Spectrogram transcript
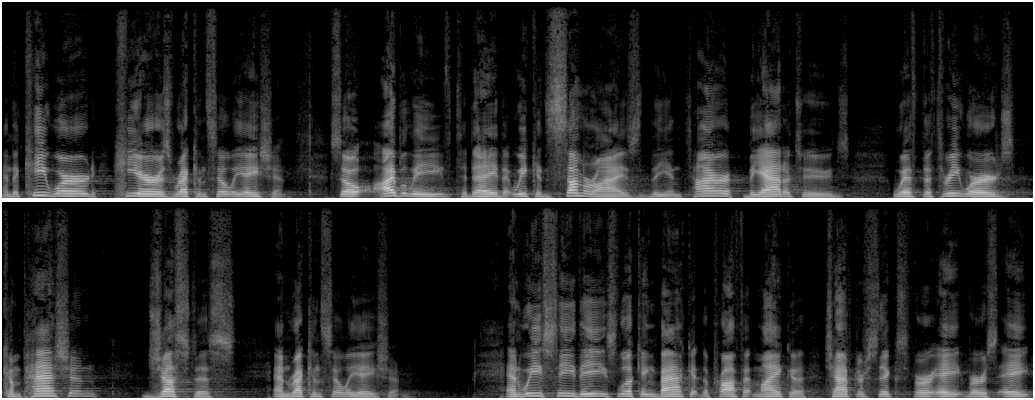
And the key word here is reconciliation. So I believe today that we could summarize the entire Beatitudes with the three words compassion, justice, and reconciliation. And we see these looking back at the prophet Micah, chapter 6, verse 8,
